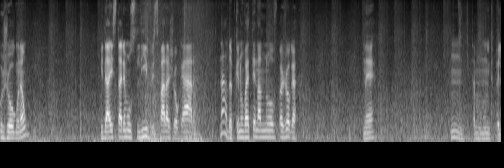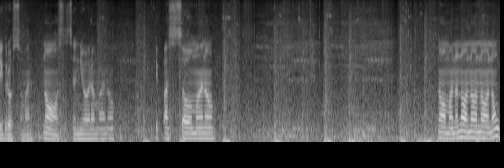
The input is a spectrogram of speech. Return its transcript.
o jogo, não? E daí estaremos livres para jogar. Nada, porque não vai ter nada novo pra jogar. Né? Hum, tá muito peligroso, mano. Nossa senhora, mano. Que passou, mano? Não, mano, não, não, não, não,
